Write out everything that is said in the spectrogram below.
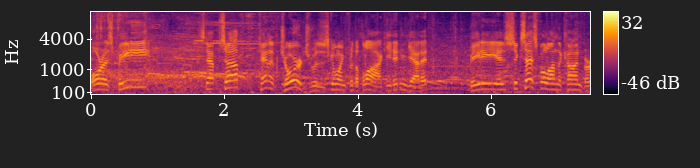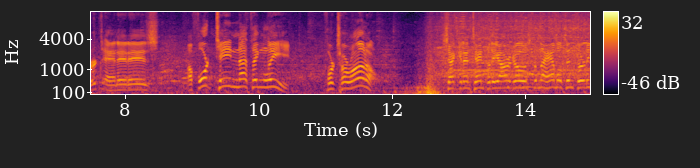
Boris Bede steps up. Kenneth George was going for the block, he didn't get it. Bede is successful on the convert, and it is a 14 0 lead for Toronto. Second and 10 for the Argos from the Hamilton 32.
